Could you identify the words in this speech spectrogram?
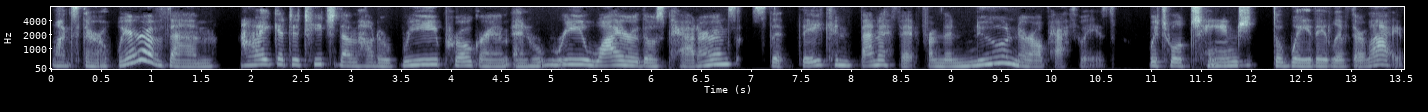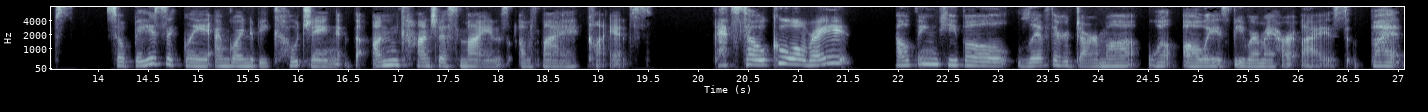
once they're aware of them, I get to teach them how to reprogram and rewire those patterns so that they can benefit from the new neural pathways, which will change the way they live their lives. So basically, I'm going to be coaching the unconscious minds of my clients. That's so cool, right? Helping people live their Dharma will always be where my heart lies. But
